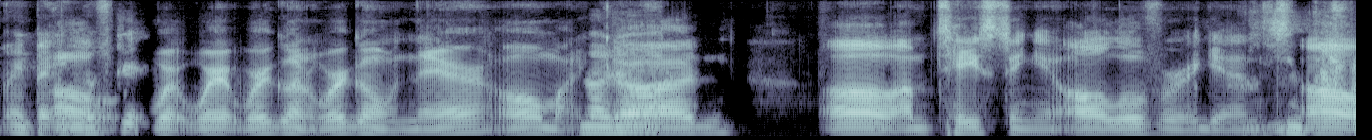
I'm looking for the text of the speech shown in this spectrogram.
I bet you oh loved it. we're, we're we're going we're going there. Oh my No, no, god. Oh, I'm tasting it all over again. It's Oh,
